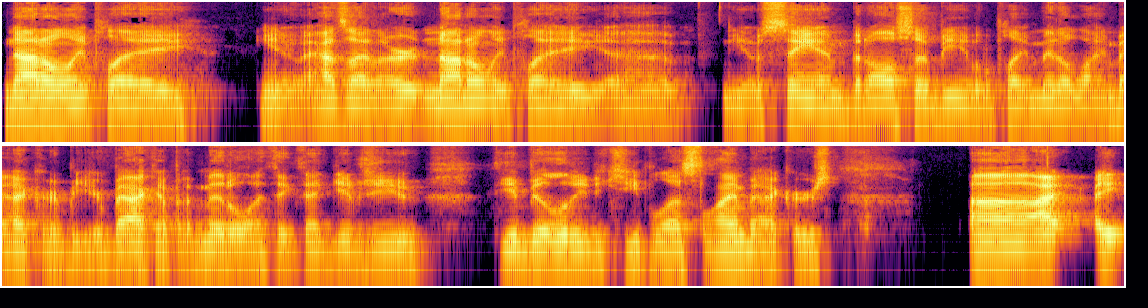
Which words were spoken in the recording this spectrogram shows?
not only play, you know, outside or not only play, uh, you know, Sam, but also be able to play middle linebacker, be your backup at middle. I think that gives you the ability to keep less linebackers. Uh, I, I,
